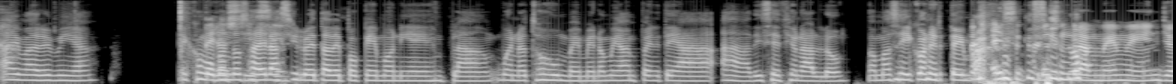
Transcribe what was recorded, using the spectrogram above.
Ay, madre mía. Es como Pero cuando sí, sale la silueta de Pokémon y es en plan, bueno, esto es un meme, no me voy a meter a, a diseccionarlo. Vamos a seguir con el tema. Es, pero un no- gran meme, ¿eh? Yo,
